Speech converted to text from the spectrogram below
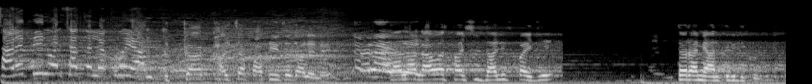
साडेतीन वर्षाचं लेकरू आहे आमचं. इतका खालच्या पातळीचं झालेलं आहे. त्याला गावात फाशी झालीच पाहिजे तर आम्ही अंत्यविधी करू.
